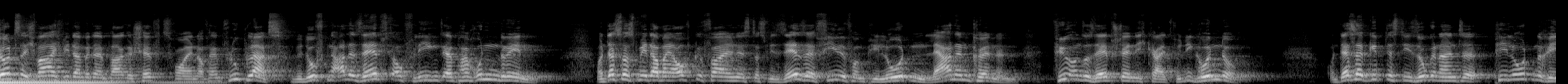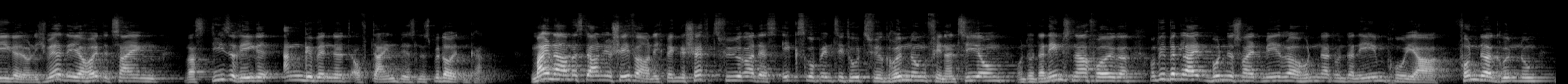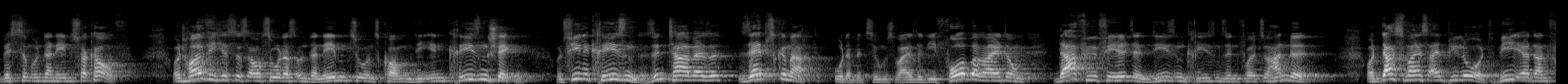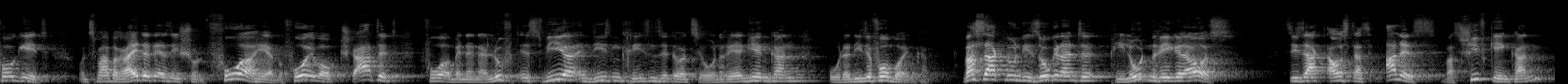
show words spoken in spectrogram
Kürzlich war ich wieder mit ein paar Geschäftsfreunden auf einem Flugplatz. Wir durften alle selbst auch fliegend ein paar Runden drehen. Und das, was mir dabei aufgefallen ist, dass wir sehr, sehr viel vom Piloten lernen können für unsere Selbstständigkeit, für die Gründung. Und deshalb gibt es die sogenannte Pilotenregel und ich werde dir heute zeigen, was diese Regel angewendet auf dein Business bedeuten kann. Mein Name ist Daniel Schäfer und ich bin Geschäftsführer des X-Group-Instituts für Gründung, Finanzierung und Unternehmensnachfolge und wir begleiten bundesweit mehrere hundert Unternehmen pro Jahr von der Gründung bis zum Unternehmensverkauf. Und häufig ist es auch so, dass Unternehmen zu uns kommen, die in Krisen stecken. Und viele Krisen sind teilweise selbst gemacht oder beziehungsweise die Vorbereitung dafür fehlt, in diesen Krisen sinnvoll zu handeln. Und das weiß ein Pilot, wie er dann vorgeht. Und zwar bereitet er sich schon vorher, bevor er überhaupt startet, vor, wenn er in der Luft ist, wie er in diesen Krisensituationen reagieren kann oder diese vorbeugen kann. Was sagt nun die sogenannte Pilotenregel aus? Sie sagt aus, dass alles, was schiefgehen kann,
